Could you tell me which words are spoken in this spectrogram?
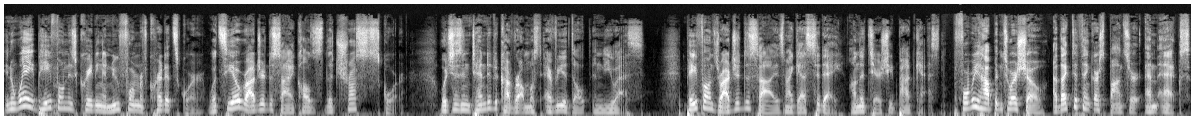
In a way, Payfone is creating a new form of credit score, what CEO Rodger Desai calls the trust score which is intended to cover almost every adult in the U.S. Payfone's Rodger Desai is my guest today on the Tearsheet podcast. Before we hop into our show, I'd like to thank our sponsor, MX,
